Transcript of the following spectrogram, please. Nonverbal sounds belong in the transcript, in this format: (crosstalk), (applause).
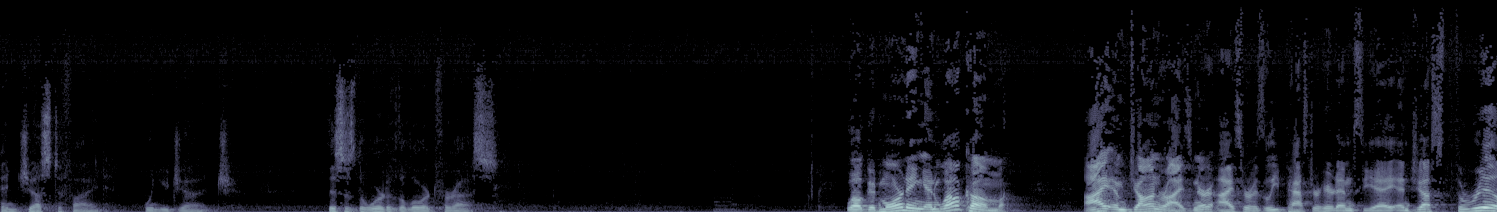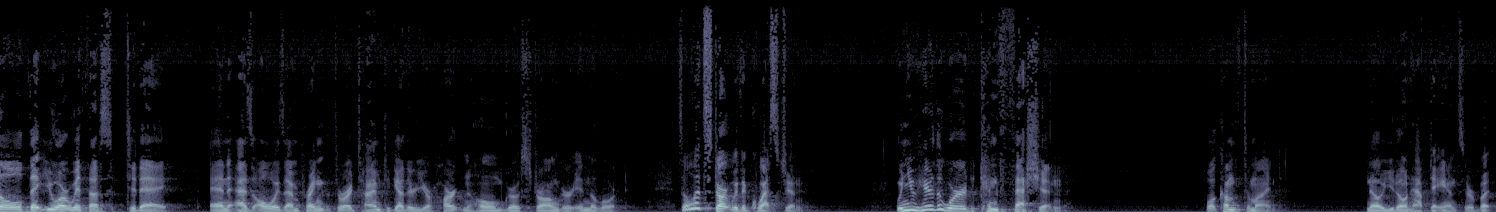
and justified when you judge. This is the word of the Lord for us. Well, good morning and welcome. I am John Reisner. I serve as lead pastor here at MCA and just thrilled that you are with us today. And as always, I'm praying that through our time together, your heart and home grow stronger in the Lord. So let's start with a question. When you hear the word confession, what comes to mind? No, you don't have to answer, but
